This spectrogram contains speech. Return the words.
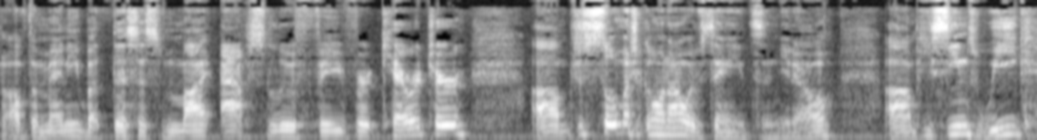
of the many, but this is my absolute favorite character. Um, just so much going on with Zenitsu, and you know, um, he seems weak,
